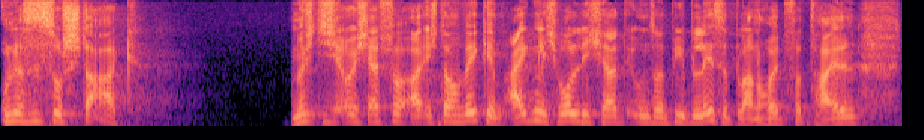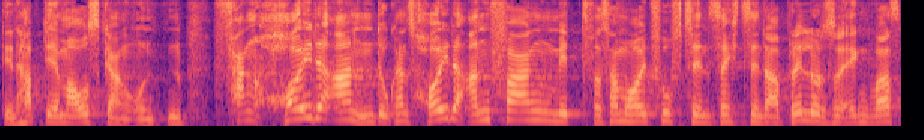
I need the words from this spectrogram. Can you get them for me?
Und das ist so stark. Möchte ich euch einfach echt noch weggeben. Eigentlich wollte ich ja unseren Bibelleseplan heute verteilen. Den habt ihr im Ausgang unten. Fang heute an. Du kannst heute anfangen mit, was haben wir heute, 15, 16. April oder so irgendwas.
